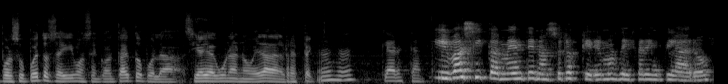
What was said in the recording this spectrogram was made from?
por supuesto seguimos en contacto por la, si hay alguna novedad al respecto. Claro está. Y básicamente nosotros queremos dejar en claro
